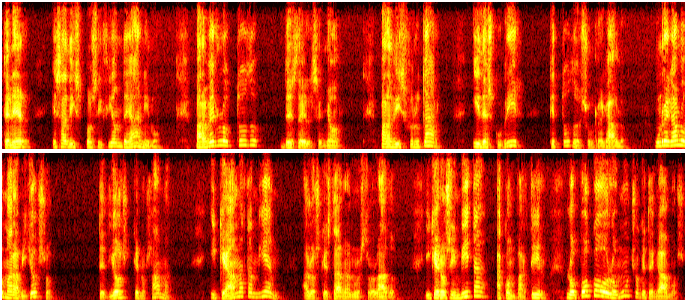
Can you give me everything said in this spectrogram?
Tener esa disposición de ánimo para verlo todo desde el Señor, para disfrutar y descubrir que todo es un regalo, un regalo maravilloso de Dios que nos ama y que ama también a los que están a nuestro lado y que nos invita a compartir lo poco o lo mucho que tengamos,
